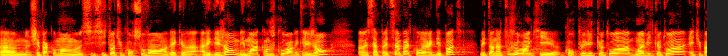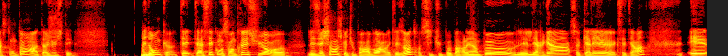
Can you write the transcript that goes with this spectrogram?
Euh, je sais pas comment, si, si, toi tu cours souvent avec euh, avec des gens, mais moi quand je cours avec les gens, euh, ça peut être sympa de courir avec des potes, mais tu en as toujours un qui court plus vite que toi, moins vite que toi, et tu passes ton temps à t'ajuster. Et mmh. donc, tu es, assez concentré sur euh, les échanges que tu peux avoir avec les autres, si tu peux parler un peu, les, les regards, se caler, etc. Et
